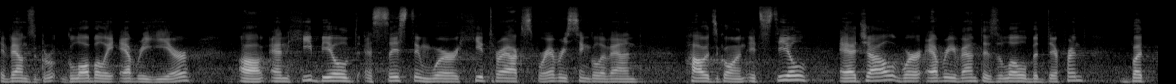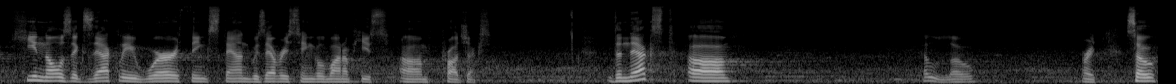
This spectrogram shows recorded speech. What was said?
events globally every year. Uh, and he built a system where he tracks for every single event how it's going. It's still agile, where every event is a little bit different, but he knows exactly where things stand with every single one of his um, projects. The next, uh, hello. All right, so,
